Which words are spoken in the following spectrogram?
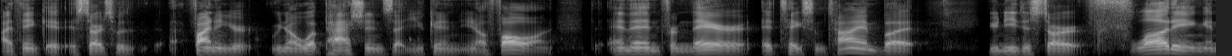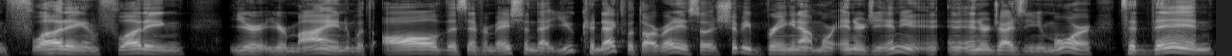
i think it, it starts with finding your you know what passions that you can you know follow on. And then from there it takes some time but you need to start flooding and flooding and flooding your your mind with all this information that you connect with already. So it should be bringing out more energy in you and energizing you more. To then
